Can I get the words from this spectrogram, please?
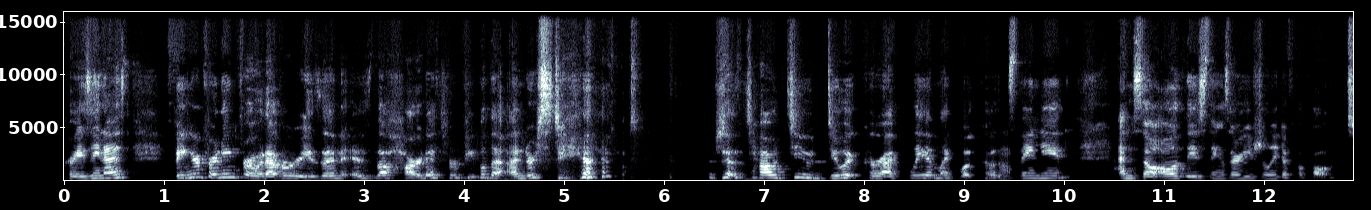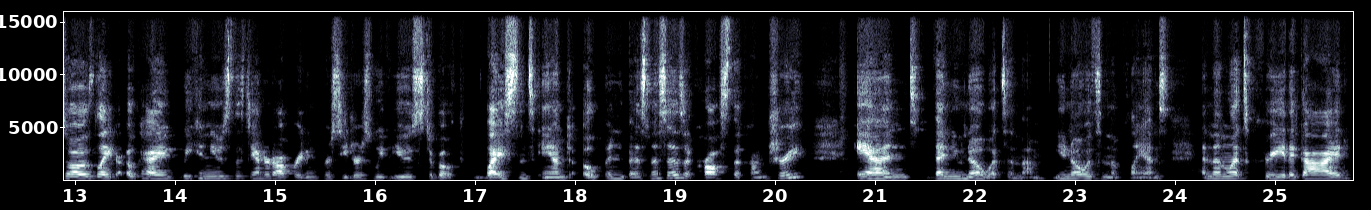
craziness. Fingerprinting, for whatever reason, is the hardest for people to understand just how to do it correctly and like what uh-huh. codes they need. And so all of these things are usually difficult. So I was like, okay, we can use the standard operating procedures we've used to both license and open businesses across the country. And then you know what's in them, you know what's in the plans. And then let's create a guide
